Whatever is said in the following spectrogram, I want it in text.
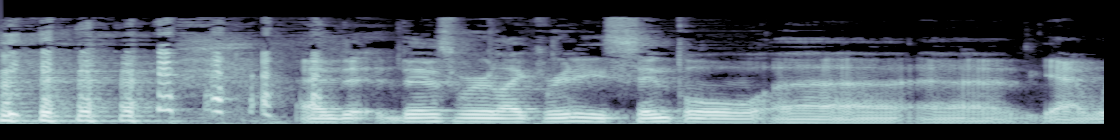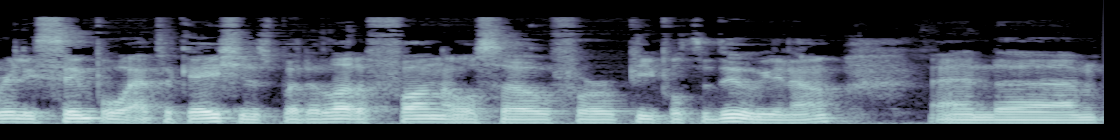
and those were like really simple, uh, uh, yeah, really simple applications, but a lot of fun also for people to do, you know. And um,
